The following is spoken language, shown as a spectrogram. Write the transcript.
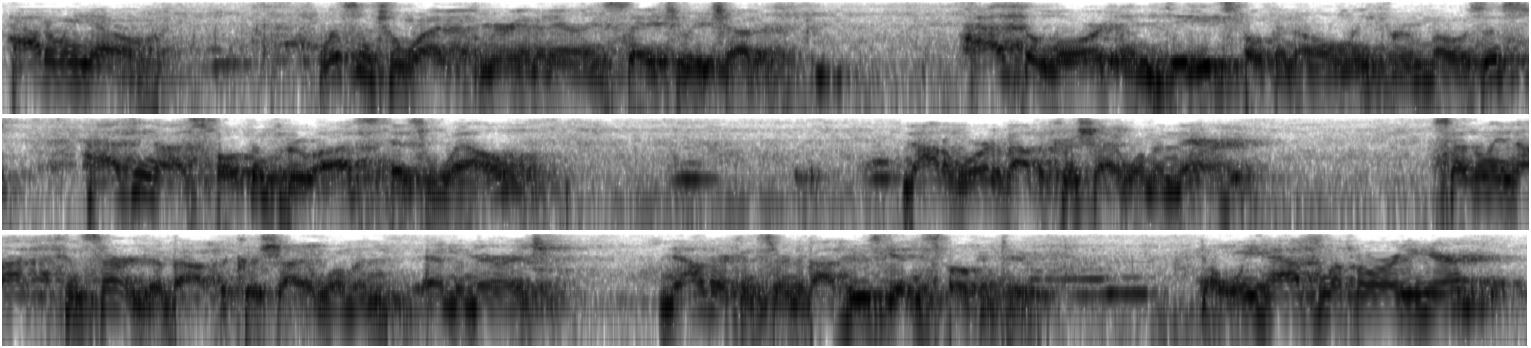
How do we know? Listen to what Miriam and Aaron say to each other. Has the Lord indeed spoken only through Moses? Has he not spoken through us as well? Not a word about the Cushite woman there. Suddenly not concerned about the Cushite woman and the marriage. Now they're concerned about who's getting spoken to. Don't we have some authority here?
